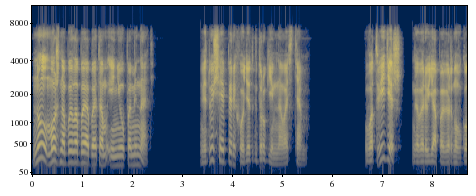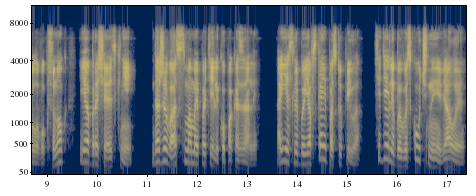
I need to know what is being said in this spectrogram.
Ну, можно было бы об этом и не упоминать. Ведущая переходит к другим новостям. «Вот видишь», – говорю я, повернув голову к Сунок и обращаясь к ней, «даже вас с мамой по телеку показали. А если бы я в Скай поступила, сидели бы вы скучные, вялые».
